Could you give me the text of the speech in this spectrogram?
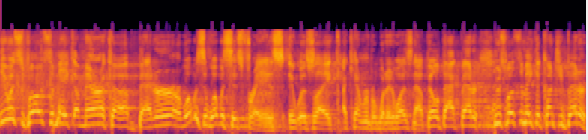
he was supposed to make America better, or what was what was his phrase? It was like I can't remember what it was now. Build back better. He was supposed to make the country better.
